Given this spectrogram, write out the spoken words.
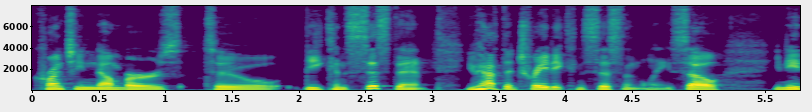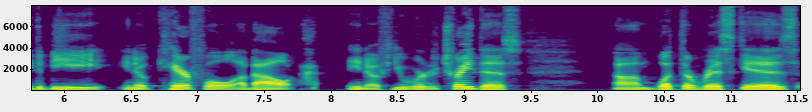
crunching numbers to be consistent you have to trade it consistently. So you need to be you know careful about you know if you were to trade this um, what the risk is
